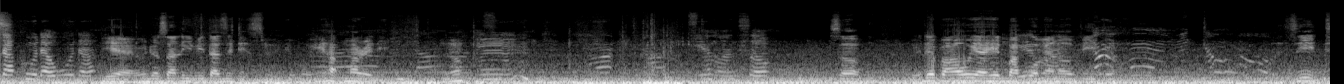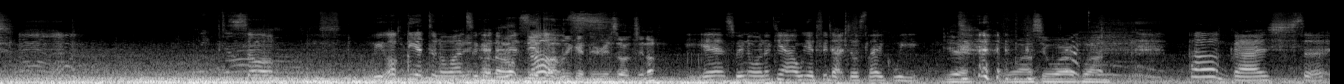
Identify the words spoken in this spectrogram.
Shoulda, coulda, woulda. Yeah, we just leave it as it is. It happened already, you know. Mm. Yeah, man. So So we dip on we are head back Yeah, home and now man. people. That's it. mm. So we update to know once we get the update once we get the results, you know. Yes, we know we can't wait for that, just like we. Yeah, we want to see what going on. Oh gosh. So,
